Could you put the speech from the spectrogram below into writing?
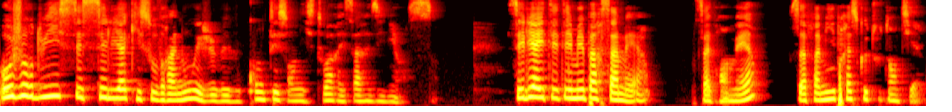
Aujourd'hui, c'est Célia qui s'ouvre à nous et je vais vous conter son histoire et sa résilience. Célia était aimée par sa mère, sa grand-mère, sa famille presque tout entière.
